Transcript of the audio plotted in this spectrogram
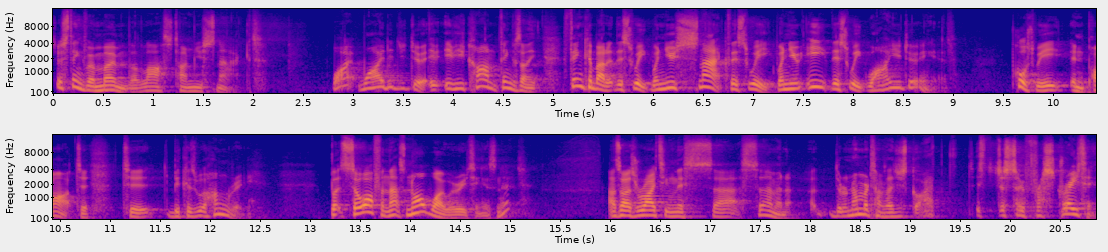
Just think for a moment the last time you snacked. Why, why did you do it? If you can't think of something, think about it this week. When you snack this week, when you eat this week, why are you doing it? Of course, we eat in part to, to, because we're hungry. But so often, that's not why we're eating, isn't it? As I was writing this uh, sermon, uh, there are a number of times I just got, it's just so frustrating.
